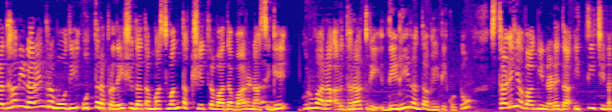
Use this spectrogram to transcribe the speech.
ಪ್ರಧಾನಿ ನರೇಂದ್ರ ಮೋದಿ ಉತ್ತರ ಪ್ರದೇಶದ ತಮ್ಮ ಸ್ವಂತ ಕ್ಷೇತ್ರವಾದ ವಾರಣಾಸಿಗೆ ಗುರುವಾರ ಅರ್ಧರಾತ್ರಿ ದಿಢೀರ್ ಅಂತ ಭೇಟಿ ಕೊಟ್ಟು ಸ್ಥಳೀಯವಾಗಿ ನಡೆದ ಇತ್ತೀಚಿನ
